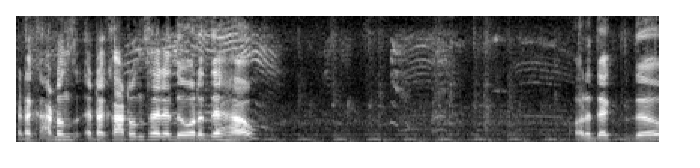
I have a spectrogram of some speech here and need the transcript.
এটা কার্টুন এটা কার্টুন সাইডে দে ওরে দেখাও। ওরে দেখতে দাও।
